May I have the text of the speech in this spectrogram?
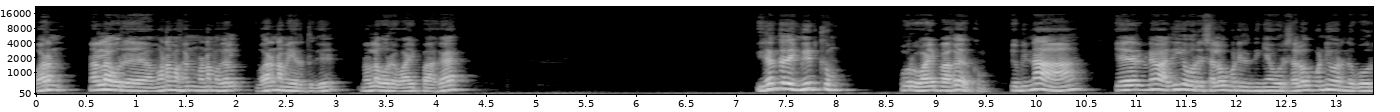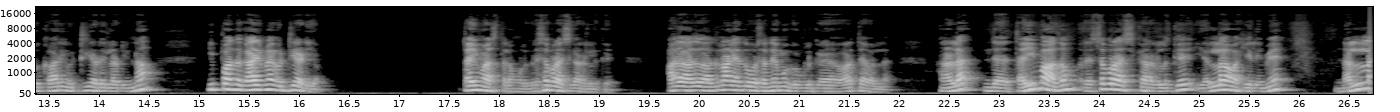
வரன் நல்ல ஒரு மணமகன் மணமகள் வரன் அமையறதுக்கு நல்ல ஒரு வாய்ப்பாக இழந்ததை மீட்கும் ஒரு வாய்ப்பாக இருக்கும். எப்படின்னா ஏற்கனவே அதிக ஒரு செலவு பண்ணியிருந்தீங்க. ஒரு செலவு பண்ணி ஒரு அந்த ஒரு காரியம் வெற்றி அடையலை அப்படின்னா இப்போ அந்த காரியம்லாம் வெற்றி அடையும். தை மாதத்தில் உங்களுக்கு ரிஷபராசிக்காரர்களுக்கு. அது அது அதனால் எந்த ஒரு சந்தேகமும் உங்களுக்கு வர தேவையில்ல. அதனால் இந்த தை மாதம் ரிஷபராசிக்காரர்களுக்கு எல்லா வகையிலையுமே நல்ல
